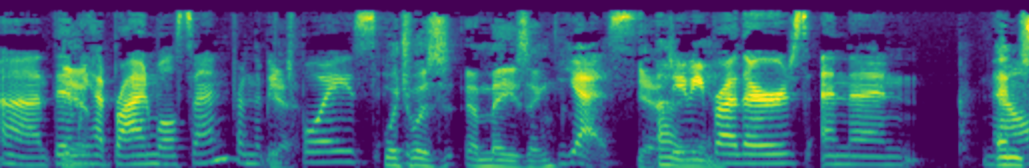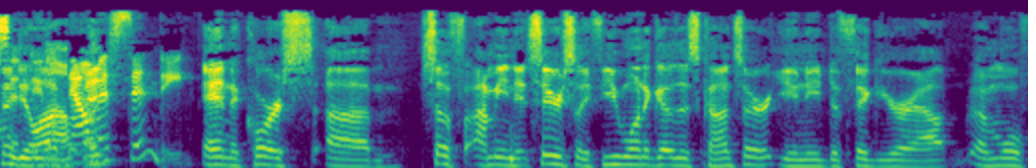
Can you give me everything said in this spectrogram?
uh, then we had Brian Wilson from the Beach Yeah. Boys. Which was amazing. Yes. Yeah. Oh, Doobie yeah. Brothers, and then now, And Cyndi Lauper. now And- Miss Cyndi. And of course, um, so if, I mean, it, seriously, if you want to go to this concert, you need to figure out, and we'll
